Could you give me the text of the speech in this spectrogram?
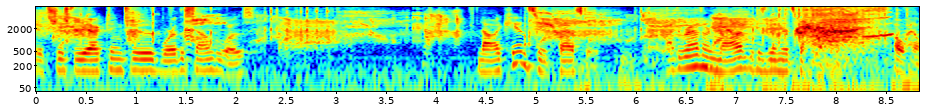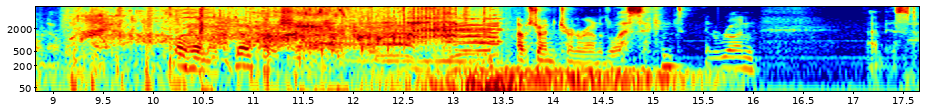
It's just reacting to where the sound was. Now I can sneak past it. I'd rather not because then it's behind me. Oh hell no. Oh hell no. No. Oh shit. I was trying to turn around at the last second and run. I missed.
